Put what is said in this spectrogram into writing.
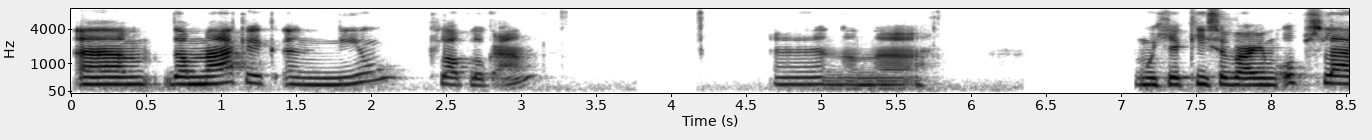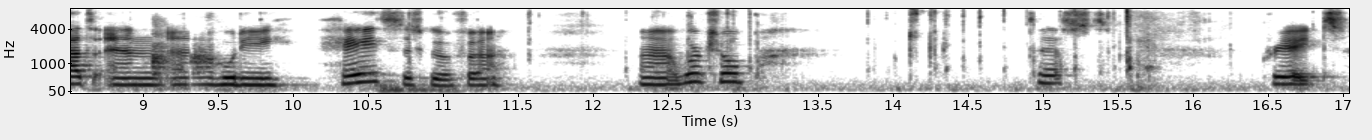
Um, dan maak ik een nieuw klapblok aan. En dan uh, moet je kiezen waar je hem opslaat en uh, hoe die heet. Dus ik doe even uh, workshop, test, create.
